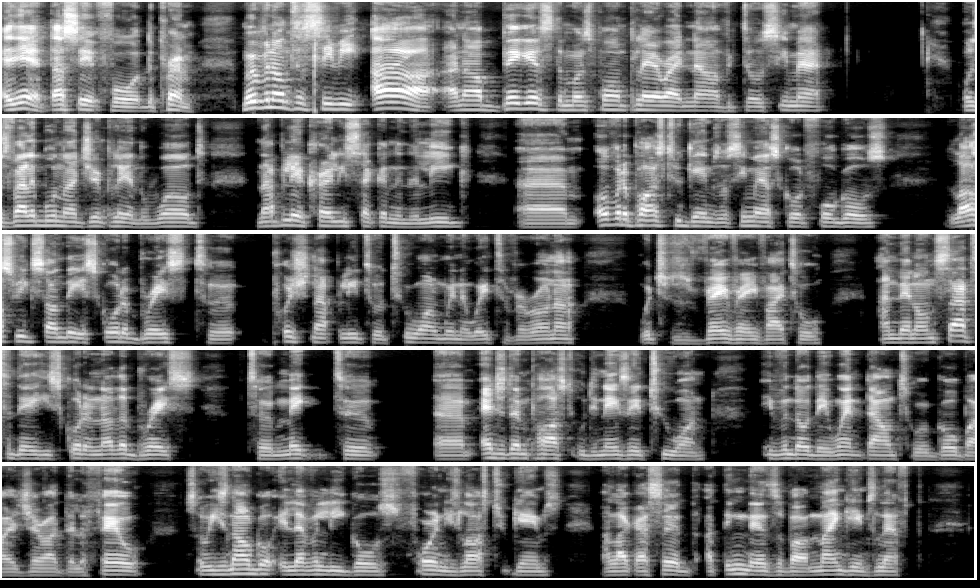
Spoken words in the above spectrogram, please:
and yeah, that's it for the Prem. Moving on to Serie and our biggest, the most important player right now, Victor Osimhen, most valuable Nigerian player in the world. Napoli are currently second in the league. Um, over the past two games, Osimhen has scored four goals. Last week Sunday, he scored a brace to push Napoli to a 2-1 win away to Verona, which was very, very vital. And then on Saturday, he scored another brace to make to um, edge them past Udinese 2-1, even though they went down to a goal by Gerard Deulofeu. So he's now got 11 league goals, four in his last two games. And like I said, I think there's about nine games left.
